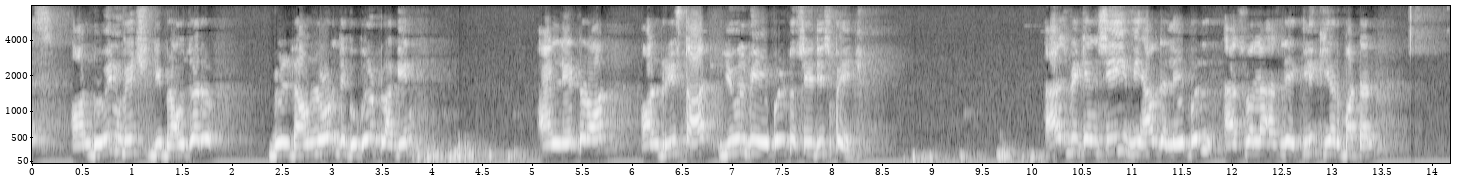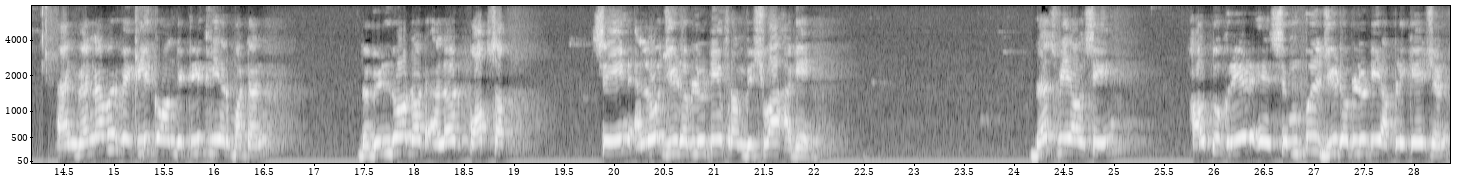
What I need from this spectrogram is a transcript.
S on doing which the browser will download the Google plugin and later on on restart you will be able to see this page. As we can see we have the label as well as the click here button and whenever we click on the click here button the window.alert pops up saying hello GWT from Vishwa again. Thus we have seen how to create a simple GWT application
